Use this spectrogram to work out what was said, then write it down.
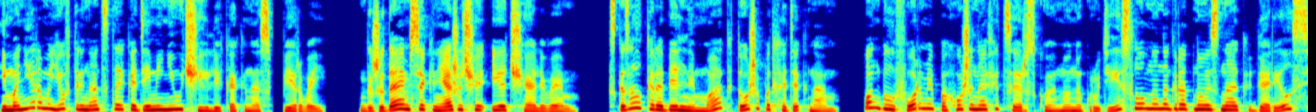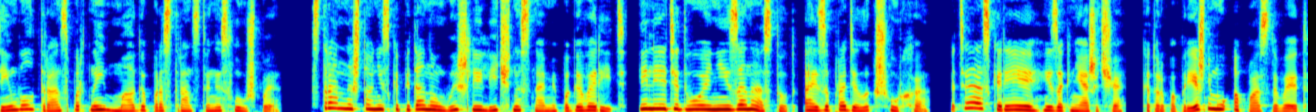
и манерам ее в 13-й академии не учили, как нас в первой. Дожидаемся княжича и отчаливаем», — сказал корабельный маг, тоже подходя к нам. Он был в форме, похожей на офицерскую, но на груди, словно наградной знак, горел символ транспортной мага-пространственной службы. Странно, что они с капитаном вышли лично с нами поговорить. Или эти двое не из-за нас тут, а из-за проделок Шурха. Хотя, скорее, из-за княжича, который по-прежнему опаздывает.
